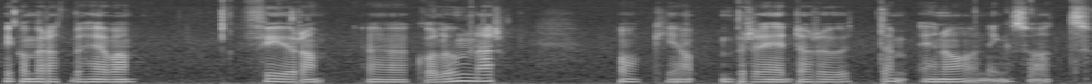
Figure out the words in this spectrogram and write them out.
Vi kommer att behöva fyra Eh, kolumner och jag breddar ut dem en aning så att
